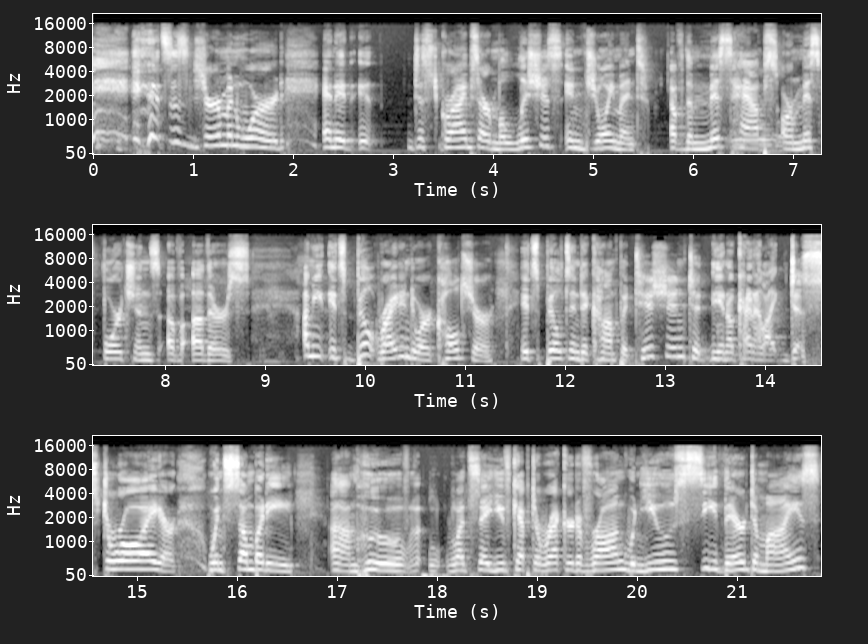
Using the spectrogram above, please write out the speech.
it's this German word, and it, it describes our malicious enjoyment of the mishaps or misfortunes of others. I mean, it's built right into our culture. It's built into competition to, you know, kind of like destroy, or when somebody um, who, let's say you've kept a record of wrong, when you see their demise,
